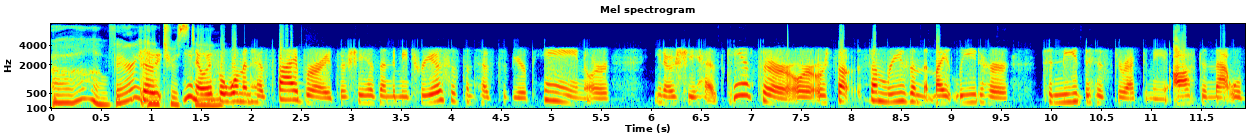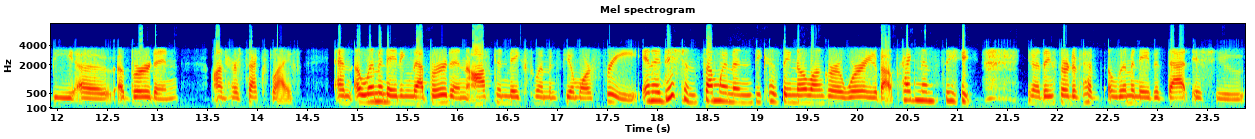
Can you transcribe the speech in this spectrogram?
Oh, very so, interesting. You know, if a woman has fibroids or she has endometriosis and has severe pain or, you know, she has cancer or, or so, some reason that might lead her to need the hysterectomy, often that will be a, a burden on her sex life. And eliminating that burden often makes women feel more free. In addition, some women, because they no longer are worried about pregnancy, you know, they sort of have eliminated that issue,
